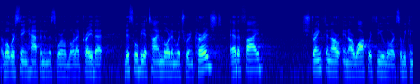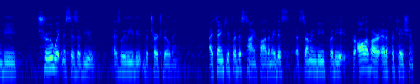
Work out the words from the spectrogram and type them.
of what we're seeing happen in this world, Lord, I pray that this will be a time, Lord, in which we're encouraged, edified, strengthened in our, in our walk with you, Lord, so we can be true witnesses of you as we leave the, church building. I thank you for this time, Father. May this sermon be for, the, for all of our edification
